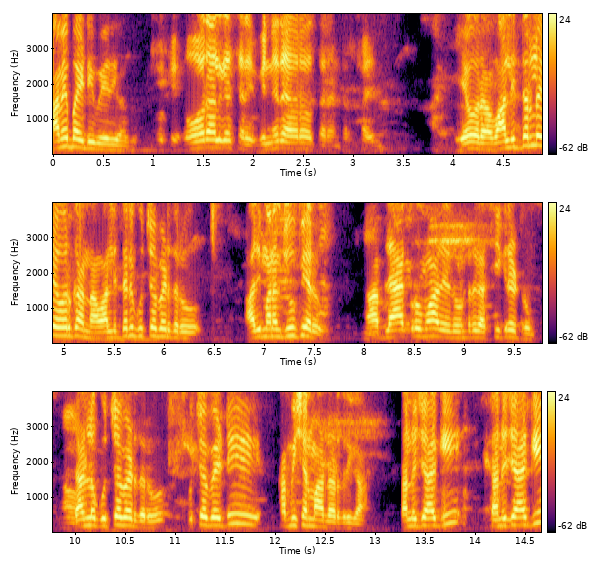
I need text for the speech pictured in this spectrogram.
ఆమె బయటికి పోయేది కాదు. ఓకే ఓవరాల్గా సరే విన్నర్ ఎవరు అవుతారంటారు? ఫైనల్ ఎవరు? వాళ్ళిద్దరిలో ఎవరికన్నా? వాళ్ళిద్దరిని కూర్చోబెడతారు. అది మనకు చూపారు ఆ బ్లాక్ రూమ్ అది ఏదో ఉంటుంది కదా సీక్రెట్ రూమ్ దాంట్లో కూర్చోబెడతారు. కూర్చోబెట్టి కమిషన్ మాట్లాడతారు ఇక. తనుజాకి తనుజాకి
